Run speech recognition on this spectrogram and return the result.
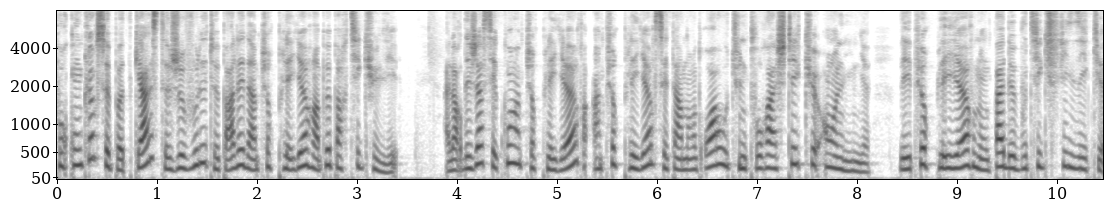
Pour conclure ce podcast, je voulais te parler d'un pure player un peu particulier. Alors déjà, c'est quoi un pure player? Un pure player, c'est un endroit où tu ne pourras acheter que en ligne. Les pure players n'ont pas de boutique physique.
